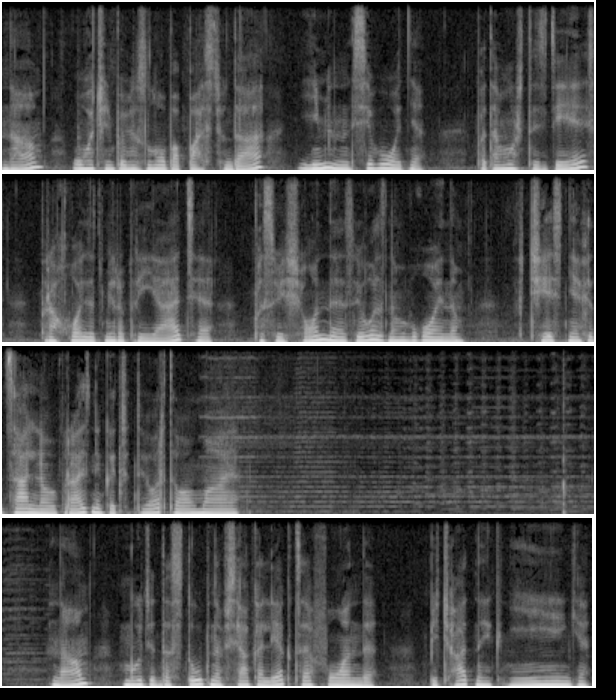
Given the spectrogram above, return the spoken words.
Нам очень повезло попасть сюда именно сегодня, потому что здесь проходит мероприятие, посвященное Звездным войнам в честь неофициального праздника 4 мая. Нам будет доступна вся коллекция фонда – печатные книги,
